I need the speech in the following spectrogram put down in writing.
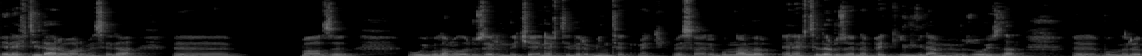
NFT'ler var mesela. E, bazı uygulamalar üzerindeki NFT'leri mint etmek vesaire. Bunlarla NFT'ler üzerine pek ilgilenmiyoruz. O yüzden e, bunları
